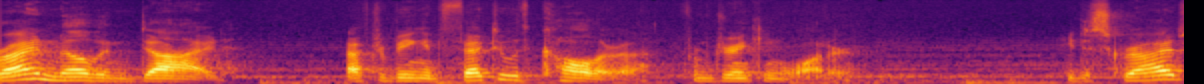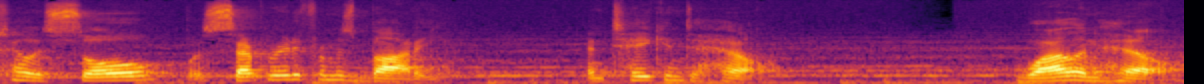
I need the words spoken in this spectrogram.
Brian Melvin died after being infected with cholera from drinking water. He describes how his soul was separated from his body and taken to hell. While in hell,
